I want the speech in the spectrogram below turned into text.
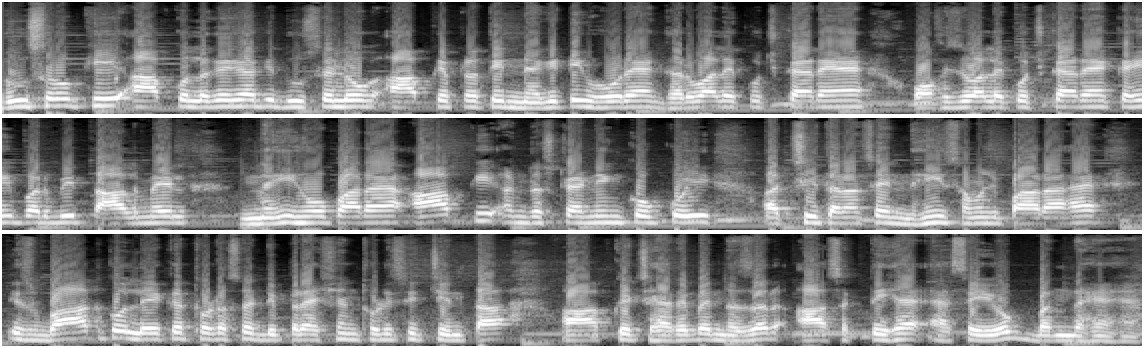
दूसरों की आपको लगेगा कि दूसरे लोग आपके प्रति नेगेटिव हो रहे हैं, घर वाले कुछ कह रहे हैं ऑफ़िस वाले कुछ कह रहे हैं, कहीं पर भी तालमेल नहीं हो पा रहा है। आपकी अंडरस्टैंडिंग को कोई अच्छी तरह से नहीं समझ पा रहा है। इस बात को लेकर थोड़ा सा डिप्रेशन थोड़ी सी चिंता आपके चेहरे पर नज़र आ सकती है, ऐसे योग बन रहे हैं।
